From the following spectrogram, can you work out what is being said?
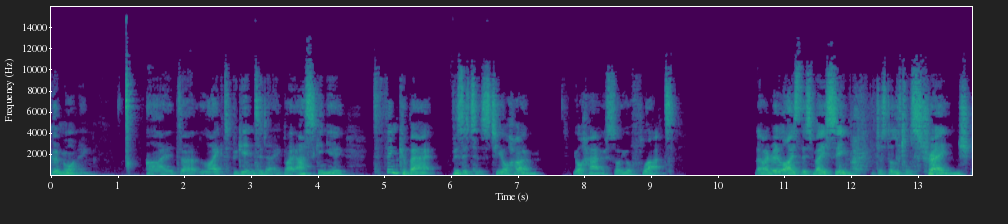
Good morning. I'd uh, like to begin today by asking you to think about visitors to your home, your house, or your flat. Now, I realise this may seem just a little strange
